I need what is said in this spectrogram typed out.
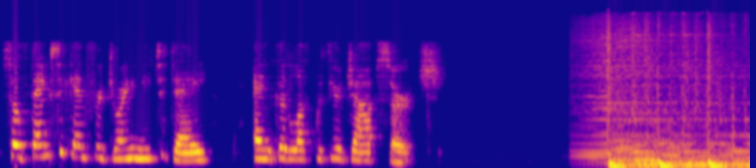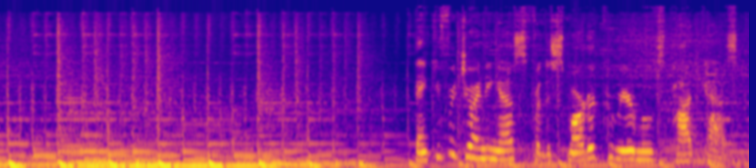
So thanks again for joining me today and good luck with your job search. Thank you for joining us for the Smarter Career Moves podcast.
